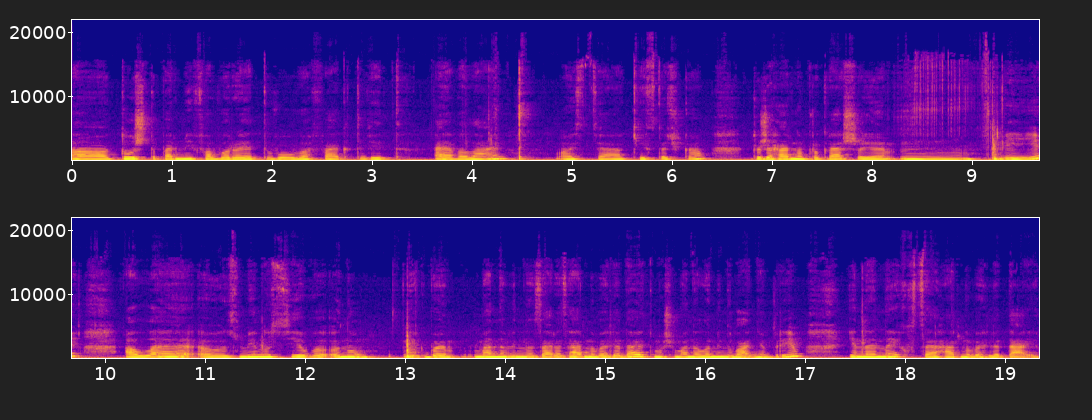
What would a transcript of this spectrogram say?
Е, туш тепер мій фаворит Woo Effect від Eveline. Ось ця кісточка. Дуже гарно прокрашує вії, але е, з мінусів, е, ну, якби в мене він зараз гарно виглядає, тому що в мене ламінування брів, і на них все гарно виглядає.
